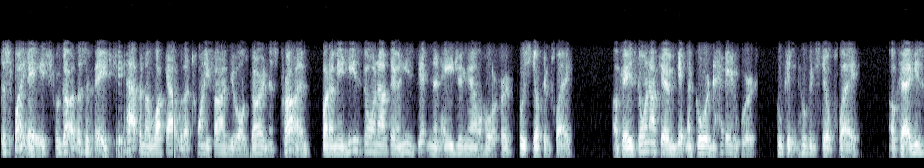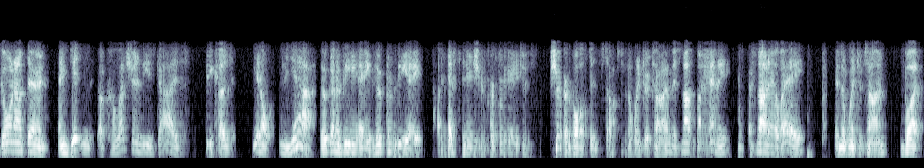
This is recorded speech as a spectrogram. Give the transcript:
despite age, regardless of age, he happened to luck out with a 25 year old guard in his prime. But I mean, he's going out there and he's getting an aging Al Horford who still can play. Okay, he's going out there and getting a Gordon Hayward who can who can still play. Okay, he's going out there and, and getting a collection of these guys because you know, yeah, they're going to be a they're going to be a, a destination for free agents. Sure, Boston sucks in the wintertime. It's not Miami. It's not L.A. in the wintertime, but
